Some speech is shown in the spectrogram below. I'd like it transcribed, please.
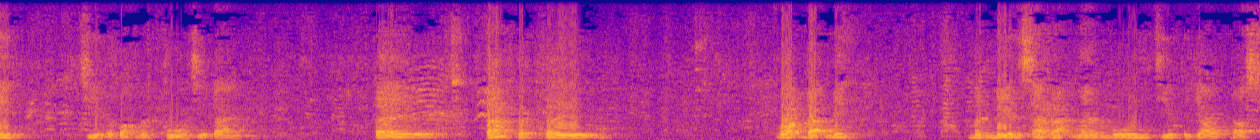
នេះជារបស់មិនគួរជាដើមតែតាមពិតទៅវត្តដាក់នេះមិនមានសារៈណាមួយជាប្រយោជន៍ដល់ស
